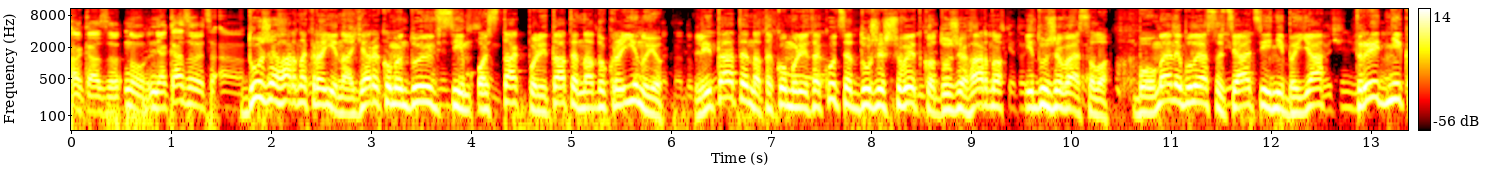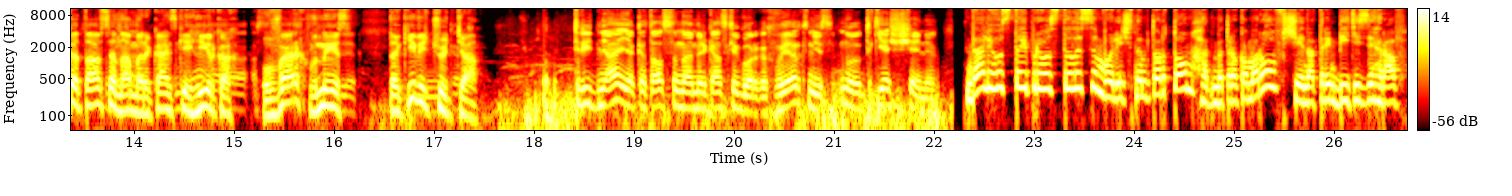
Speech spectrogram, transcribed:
оказывается, ну, не оказывается, а... Дуже гарна країна. Я рекомендую всім ось так політати над Україною. Літати на такому літаку це дуже швидко, дуже гарно і дуже весело. Бо у мене були асоціації, ніби я три дні катався на американських гірках вверх вниз. Такі відчуття. Три дня я катался на американских горках, вверх-вниз, ну, такие ощущения. Далі гостей пригостили символічним тортом, а Дмитро Комаров ще й на трембіті зіграв.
